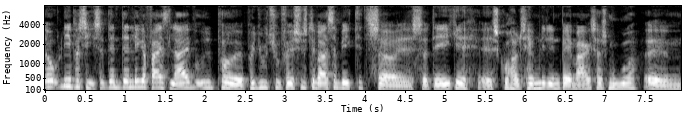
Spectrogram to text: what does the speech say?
Jo, lige præcis, og den, den ligger faktisk live ude på, på YouTube, for jeg synes, det var så vigtigt, så, så det ikke øh, skulle holdes hemmeligt inde bag marketers mure, øh,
